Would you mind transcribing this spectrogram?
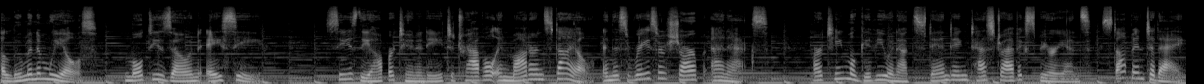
aluminum wheels, multi-zone AC. Seize the opportunity to travel in modern style in this razor-sharp NX. Our team will give you an outstanding test drive experience. Stop in today.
